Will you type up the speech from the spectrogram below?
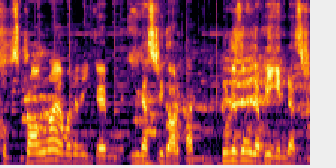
খুব স্ট্রং নয়, আমাদের ইন্ডাস্ট্রি দরকার tourism is a big industry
